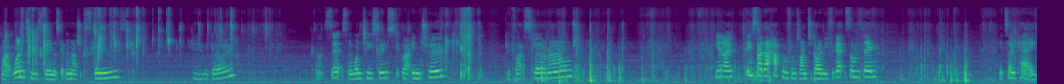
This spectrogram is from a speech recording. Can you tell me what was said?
Right, one teaspoon. Let's get my magic spoons. Here we go. That's it. That's my one teaspoon. Stick that in too. Give that a stir around. You know, things like that happen from time to time. You forget something. It's okay.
